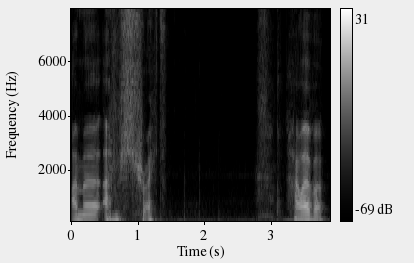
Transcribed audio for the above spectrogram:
I'm uh, I'm straight. However,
